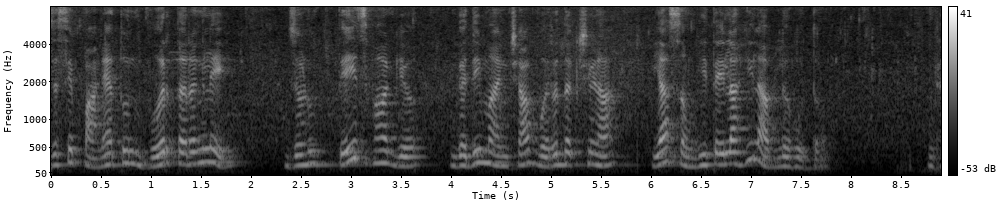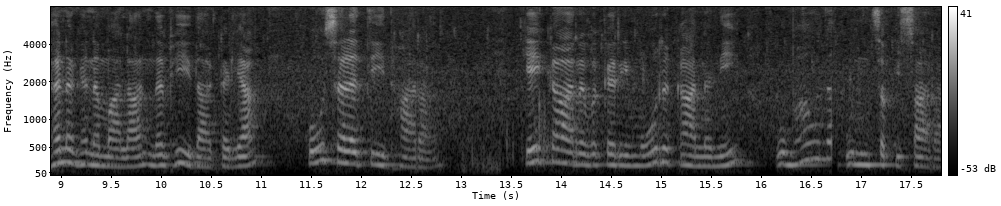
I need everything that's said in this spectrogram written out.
जसे पाण्यातून वर तरंगले जणू तेच भाग्य गदिमांच्या वरदक्षिणा या संहितेलाही लाभलं होतं. घन घन माला नभी दाटल्या कोसळती धारा. केकारवकरी मोर काननी उभवून उंच पिसारा.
